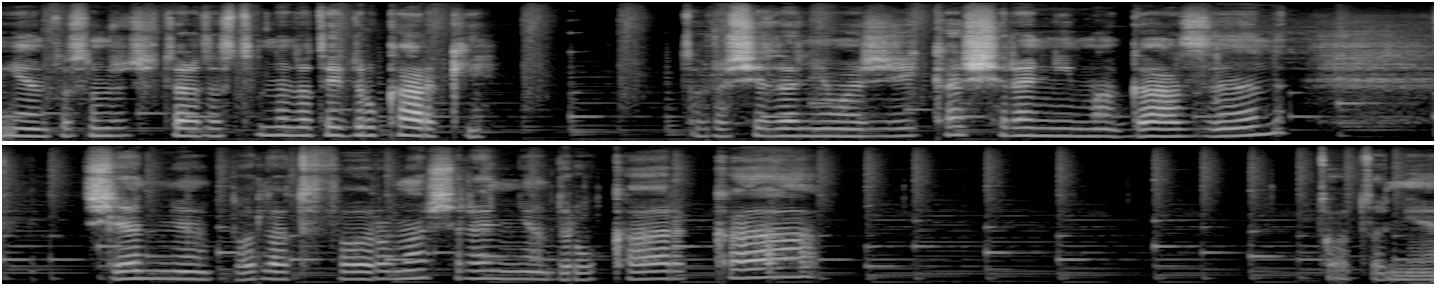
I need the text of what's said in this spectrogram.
Nie wiem, to są rzeczy, które dostępne do tej drukarki. Dobra, siedzenie łazika, średni magazyn, średnia platforma, średnia drukarka. To to nie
